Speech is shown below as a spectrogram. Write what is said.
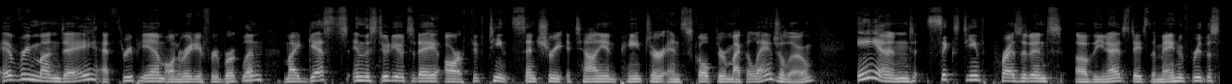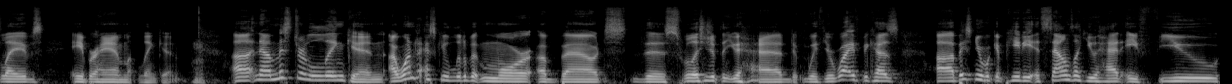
every Monday at 3 p.m. on Radio Free Brooklyn. My guests in the studio today are 15th century Italian painter and sculptor Michelangelo and 16th President of the United States, the man who freed the slaves, Abraham Lincoln. Hmm. Uh, now, Mr. Lincoln, I wanted to ask you a little bit more about this relationship that you had with your wife because, uh, based on your Wikipedia, it sounds like you had a few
